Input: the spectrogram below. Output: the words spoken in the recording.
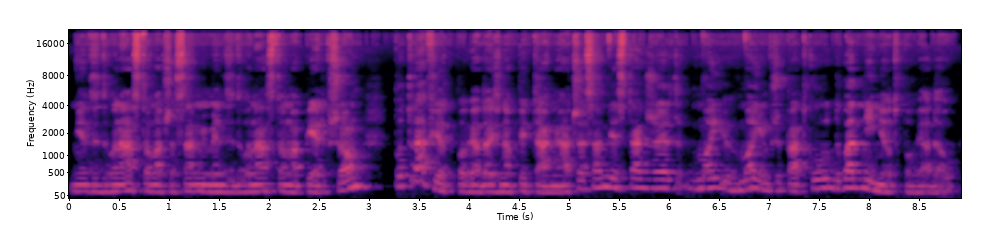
między 12 a czasami między 12 a 1, potrafi odpowiadać na pytania, a czasami jest tak, że w, w moim przypadku dwa dni nie odpowiadał.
